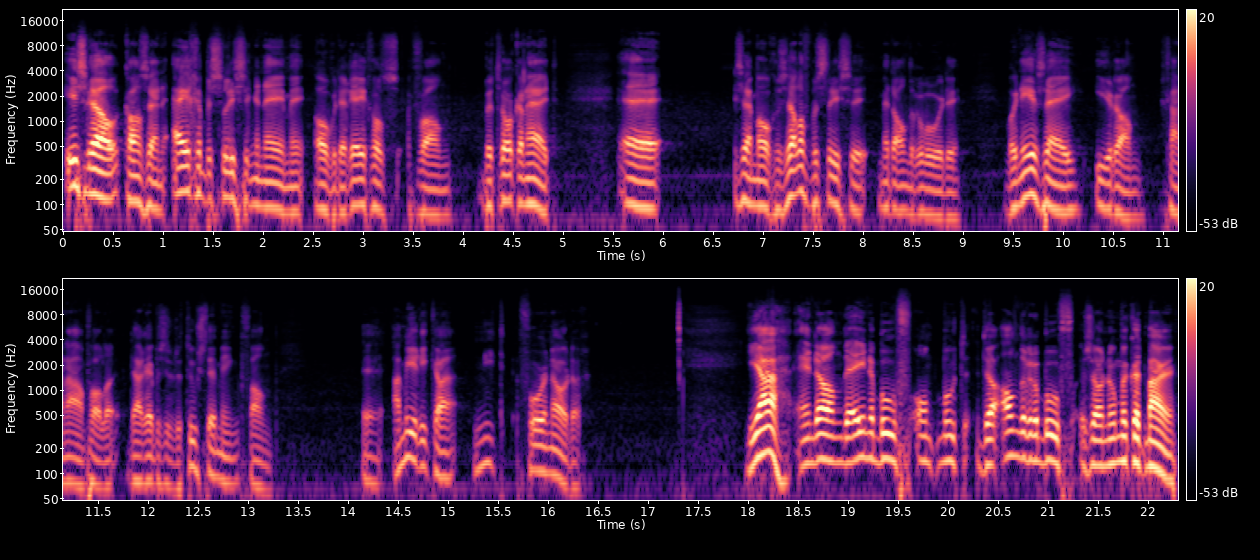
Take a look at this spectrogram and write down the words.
Israël kan zijn eigen beslissingen nemen over de regels van betrokkenheid. Eh, zij mogen zelf beslissen, met andere woorden, wanneer zij Iran gaan aanvallen. Daar hebben ze de toestemming van eh, Amerika niet voor nodig. Ja, en dan de ene boef ontmoet de andere boef, zo noem ik het maar.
